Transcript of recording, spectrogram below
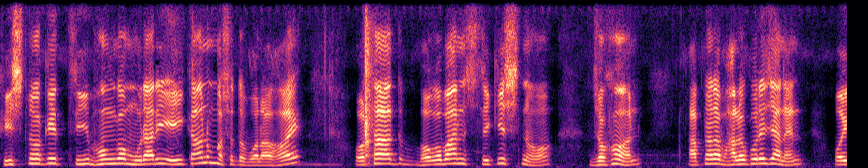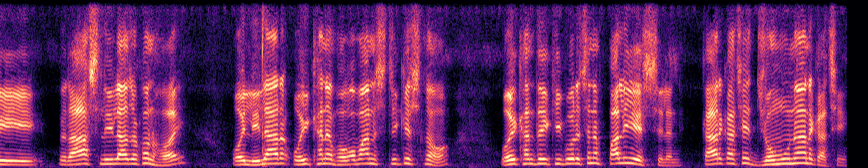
কৃষ্ণকে ত্রিভঙ্গ মুরারি এই কারণবশত বলা হয়, অর্থাৎ ভগবান শ্রীকৃষ্ণ যখন, আপনারা ভালো করে জানেন, ওই রাসলীলা যখন হয় ওই লীলার ওইখানে ভগবান শ্রীকৃষ্ণ ওইখান থেকে কী করেছেন? পালিয়ে এসেছিলেন। কার কাছে? যমুনার কাছে।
